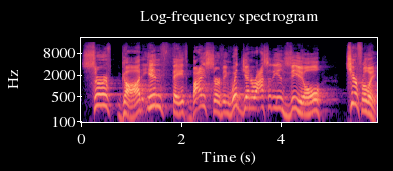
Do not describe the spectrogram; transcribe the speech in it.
Serve God in faith by serving with generosity and zeal cheerfully.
